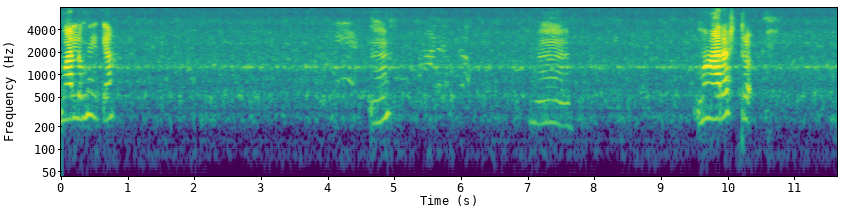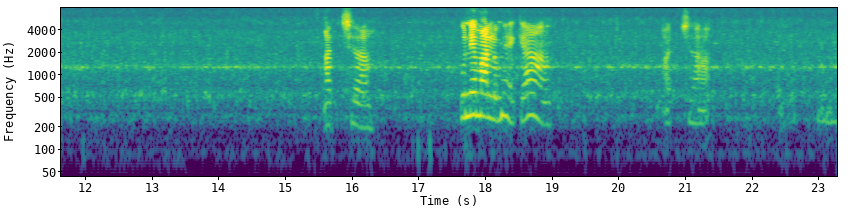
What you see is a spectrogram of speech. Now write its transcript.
मालूम है क्या महाराष्ट्र. अच्छा. पुणे मालूम है क्या? अच्छा। हम्म।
